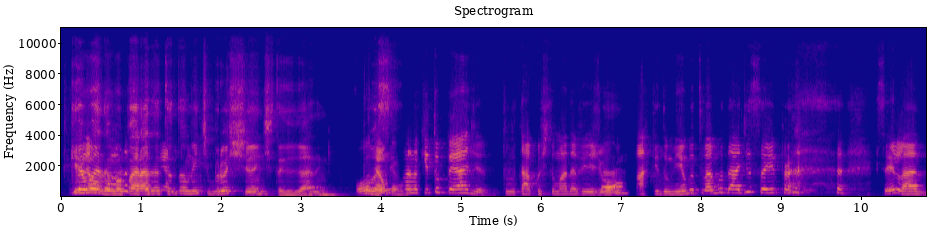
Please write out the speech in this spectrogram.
Porque, mano, é uma parada totalmente broxante, tá ligado? Pô, é um ano que tu perde. Tu tá acostumado a ver jogo é. quarta e domingo, tu vai mudar disso aí pra, sei lá,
